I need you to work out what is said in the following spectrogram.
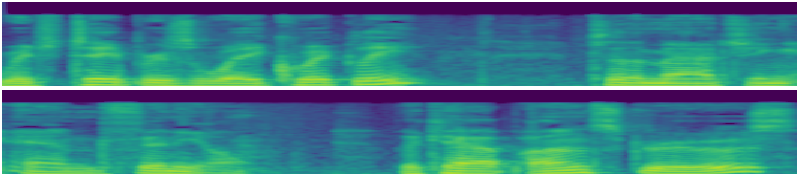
which tapers away quickly to the matching end finial. The cap unscrews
